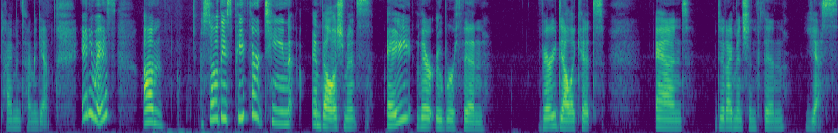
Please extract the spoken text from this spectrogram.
time and time again. Anyways, um, so these P13 embellishments a, they're uber thin, very delicate, and did I mention thin? Yes.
